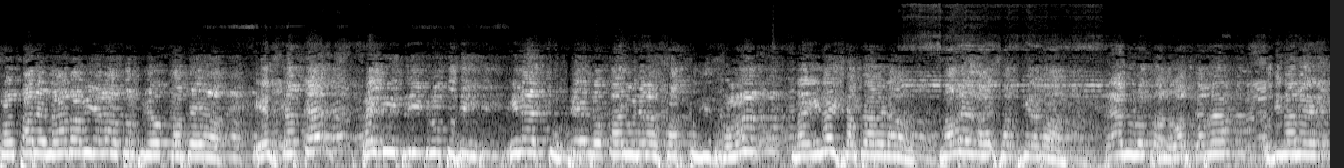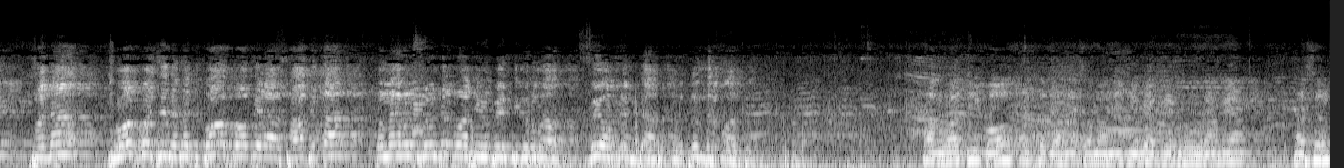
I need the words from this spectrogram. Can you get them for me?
ਸੰਤਾਂ ਦੇ ਨਾਂ ਦਾ ਵੀ ਜਿਹੜਾ ਦੁਰਪਯੋਗ ਕਰਦੇ ਆ, ਇਸ ਕਰਕੇ ਪਹਿਲੀ ਤਰੀਕ ਨੂੰ ਤੁਸੀਂ ਇਹਨਾਂ ਝੂਠੇ ਲੋਕਾਂ ਨੂੰ ਜਿਹੜਾ ਸਭ ਤੁਸੀਂ ਸੁਣਾ ਮੈਂ ਇਹਨਾਂ ਸ਼ਬਦਾਂ ਦੇ ਨਾਲ ਸਾਰੇ ਰਾਜ ਸਾਥੀਆਂ ਦਾ ਤਹਿ ਦਿਲੋਂ ਧੰਨਵਾਦ ਕਰਨਾ ਜਿਨ੍ਹਾਂ ਨੇ ਸਾਡਾ ਛੋਟ ਪਾਸੇ ਦੇ ਵਿੱਚ ਬਹੁਤ ਬਹੁਤ ਜਿਹੜਾ ਸਾਥ ਦਿੱਤਾ। ਤਾਂ ਮੈਂ ਹੁਣ ਸੁਰਿੰਦਰ ਕੁਮਾਰ ਜੀ ਨੂੰ ਬੇਨਤੀ ਕਰੂੰਗਾ, ਵੀ ਉਹ ਆਪਣੇ ਵਿਚਾਰ ਰੱਖਣ ਕੁਮਾਰ ਜੀ। ਧੰਨਵਾਦ ਜੀ, ਬਹੁਤ ਬਹੁਤ ਜ਼ਿਆਦਾ ਸਮਾਂ ਨਹੀਂ, ਕਿਉਂਕਿ ਅੱਗੇ ਪ੍ਰੋਗਰਾਮ ਆ। ਮੈਂ ਸਿਰਫ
